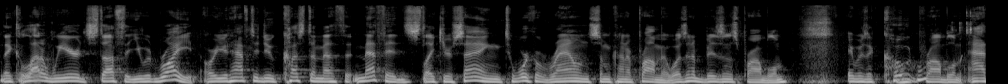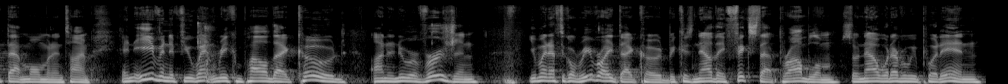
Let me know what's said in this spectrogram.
like a lot of weird stuff that you would write, or you'd have to do custom method, methods, like you're saying, to work around some kind of problem. It wasn't a business problem; it was a code uh-huh. problem at that moment in time. And even if you went and recompiled that code on a newer version, you might have to go rewrite that code because now they fixed that problem. So now whatever we put in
